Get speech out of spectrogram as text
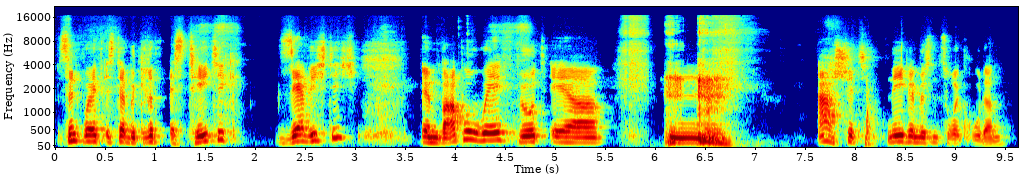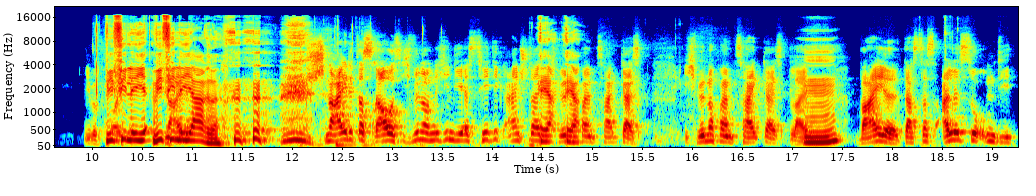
Synthwave ist der Begriff Ästhetik sehr wichtig. Im Vaporwave wird er. Mh, ah, shit. Nee, wir müssen zurückrudern. Wie viele, wie viele schneidet, Jahre? schneidet das raus. Ich will noch nicht in die Ästhetik einsteigen. Ja, ich will ja. noch beim Zeitgeist. Ich will noch beim Zeitgeist bleiben, mhm. weil, dass das alles so um die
